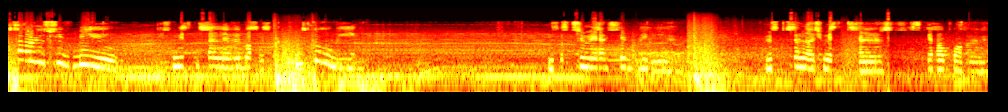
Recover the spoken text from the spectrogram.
Co on się wbił? Śmiertelny wyboisk. Długi. Zobaczymy jak się wbili. Na pewno śmiertelny, wszystkie opony.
